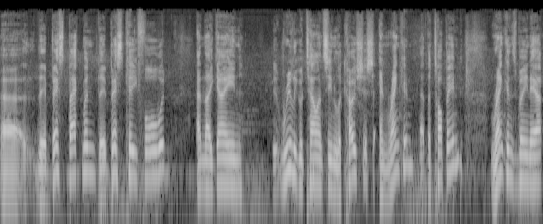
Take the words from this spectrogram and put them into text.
uh, their best backman, their best key forward, and they gain really good talents in Lukosius and Rankine at the top end. Rankine's been out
